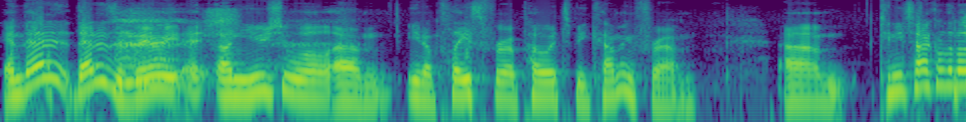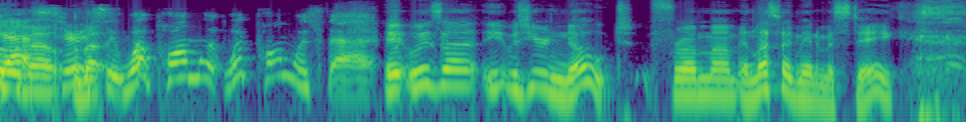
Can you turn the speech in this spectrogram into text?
and that that is a very uh, unusual, um, you know, place for a poet to be coming from. Um, can you talk a little yes, about seriously? About, what poem? What poem was that? It was uh, it was your note from. Um, unless I made a mistake.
